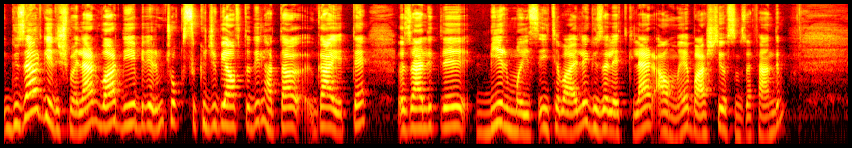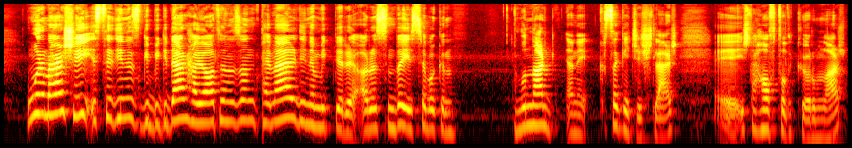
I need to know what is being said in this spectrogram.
güzel gelişmeler var diyebilirim. Çok sıkıcı bir hafta değil hatta gayet de özellikle 1 Mayıs itibariyle güzel etkiler almaya başlıyorsunuz efendim. Umarım her şey istediğiniz gibi gider. Hayatınızın temel dinamikleri arasında ise bakın bunlar yani kısa geçişler, işte haftalık yorumlar.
